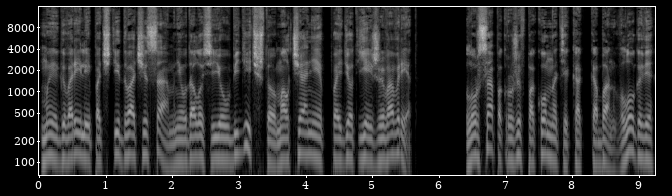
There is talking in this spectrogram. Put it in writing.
Мы говорили почти два часа. Мне удалось ее убедить, что молчание пойдет ей же во вред». Лурса, покружив по комнате, как кабан в логове,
